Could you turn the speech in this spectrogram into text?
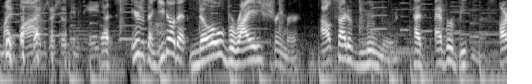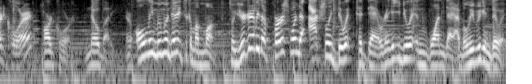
My vibes are so contagious. That's, here's the thing. Do you know that no variety streamer outside of Moon Moon has ever beaten this? Hardcore. Hardcore. Nobody. And only Moon Moon did it. It took him a month. So you're gonna be the first one to actually do it today. We're gonna get you to do it in one day. I believe we can do it.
